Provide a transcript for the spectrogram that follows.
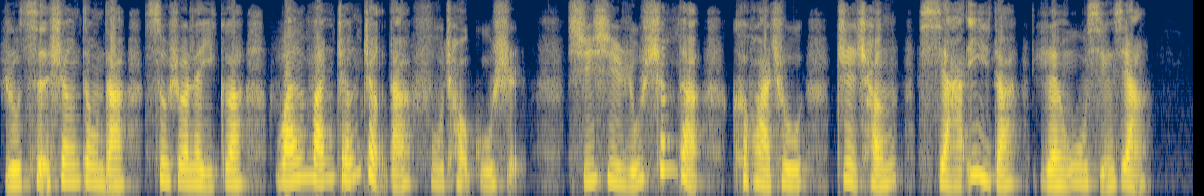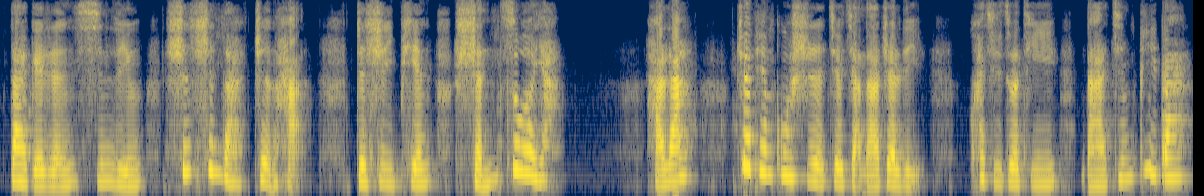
如此生动地诉说了一个完完整整的复仇故事，栩栩如生地刻画出至诚侠义的人物形象，带给人心灵深深的震撼，真是一篇神作呀！好啦，这篇故事就讲到这里，快去做题拿金币吧。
